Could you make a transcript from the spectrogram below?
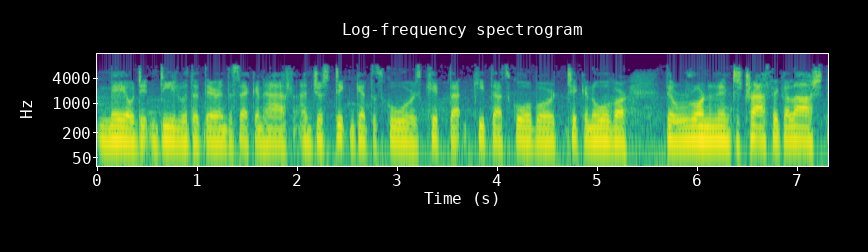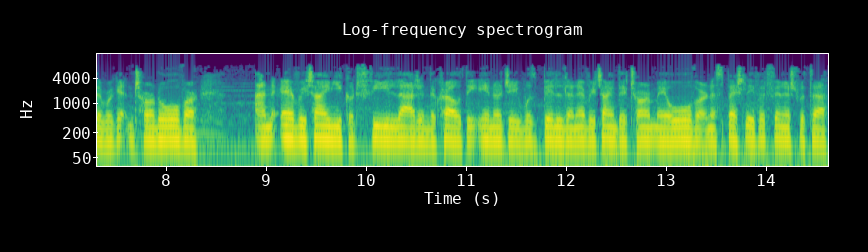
Mayo didn't deal with it there in the second half and just didn't get the scores, keep that keep that scoreboard ticking over. They were running into traffic a lot. They were getting turned over. And every time you could feel that in the crowd, the energy was building every time they turned Mayo over, and especially if it finished with a,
